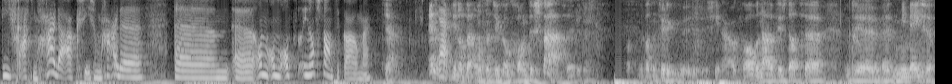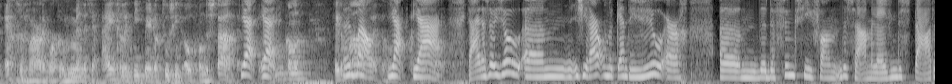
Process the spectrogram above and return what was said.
die vraagt om harde acties, om harde. ehm, eh, om om op, in opstand te komen. Ja. En dan Ja. heb je nog bij ons natuurlijk ook gewoon de staat. Hè? Dus wat, wat natuurlijk uh, Sira ook vooral benadrukt is dat eh, de uh, mimese echt gevaarlijk wordt op het moment dat je eigenlijk niet meer dat toeziend oog van de staat hebt. Ja, ja. Dan kan het helemaal, Helemaal. uit de hand- Ja, uit ja. ja, en sowieso, ehm Girard onderkent heel erg ehm, de, de functie van de samenleving, de staat, de,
